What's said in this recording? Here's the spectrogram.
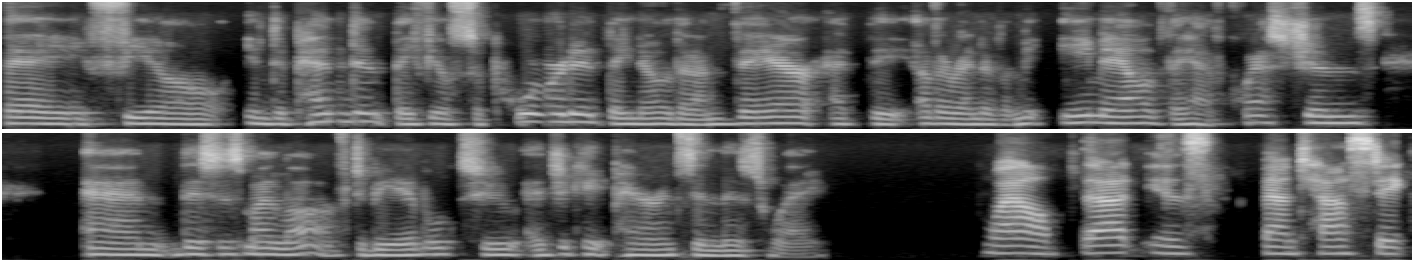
they feel independent they feel supported they know that i'm there at the other end of an email if they have questions and this is my love to be able to educate parents in this way. Wow, that is fantastic.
